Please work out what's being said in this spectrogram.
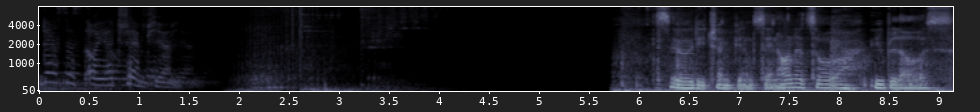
Das ist euer Champion. So, die Champions sehen auch nicht so übel aus.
